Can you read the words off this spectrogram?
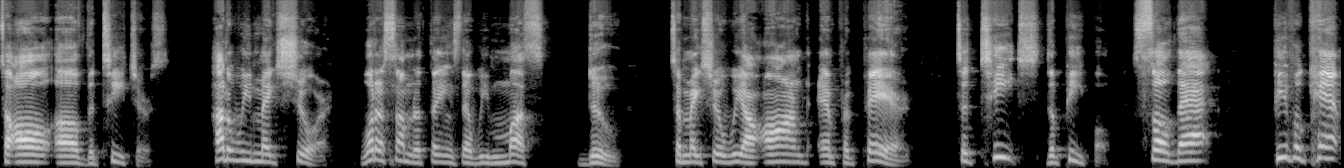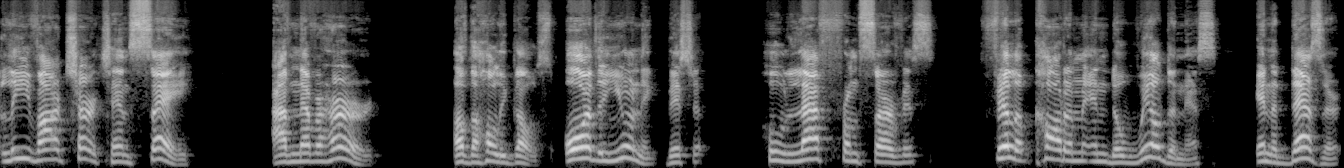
to all of the teachers, how do we make sure? What are some of the things that we must do to make sure we are armed and prepared to teach the people so that people can't leave our church and say, I've never heard of the Holy Ghost or the eunuch, Bishop, who left from service Philip caught him in the wilderness, in the desert,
